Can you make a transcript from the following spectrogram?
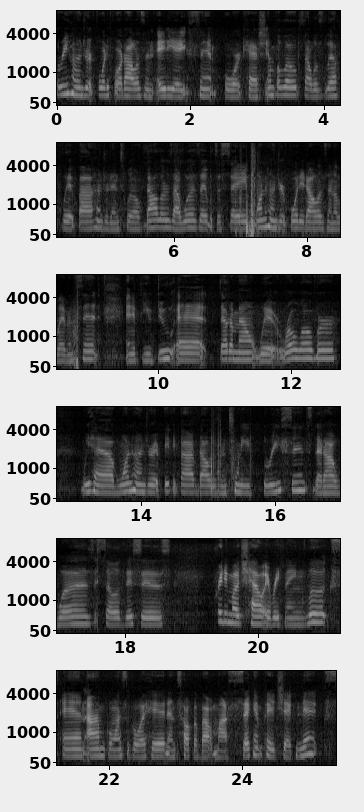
$344.88 for cash envelopes. I was left with $512. I was able to save $140.11. And if you do add that amount with rollover, we have $155.23 that I was. So this is pretty much how everything looks. And I'm going to go ahead and talk about my second paycheck next.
